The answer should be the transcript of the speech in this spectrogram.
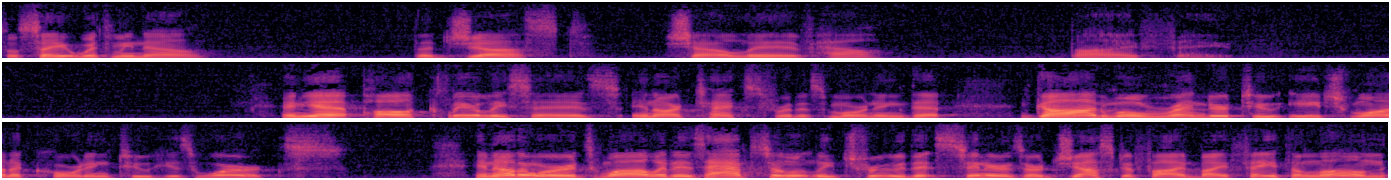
So say it with me now. The just shall live how? by faith. And yet, Paul clearly says in our text for this morning that God will render to each one according to his works. In other words, while it is absolutely true that sinners are justified by faith alone,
